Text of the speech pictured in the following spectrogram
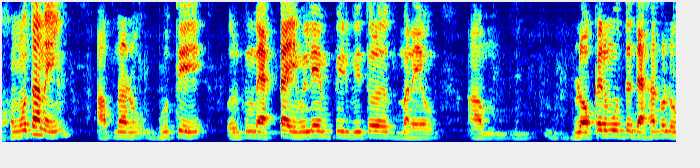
ক্ষমতা নেই আপনার বুথে ওরকম একটা এমএলএ এমপির ভিতরে মানে ব্লকের মধ্যে দেখা গেলো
